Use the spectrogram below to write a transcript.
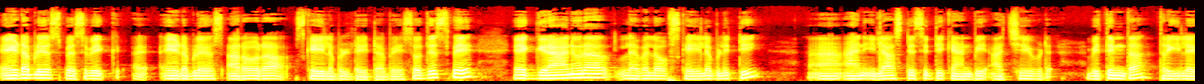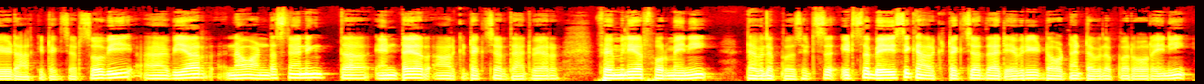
aws specific uh, aws aurora scalable database. So this way a granular level of scalability uh, and elasticity can be achieved within the three layered architecture. So we uh, we are now understanding the entire architecture that were familiar for many developers. It's it's the basic architecture that every .NET developer or any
